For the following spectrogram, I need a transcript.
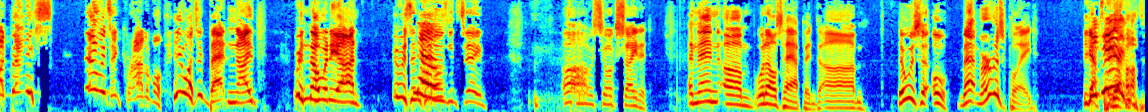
on base. That was incredible. He wasn't batting ninth with nobody on. It was, No. it was insane. Oh, I was so excited. And then um, what else happened? Um, there was a, oh Matt Mervis played. He got did. picked off.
